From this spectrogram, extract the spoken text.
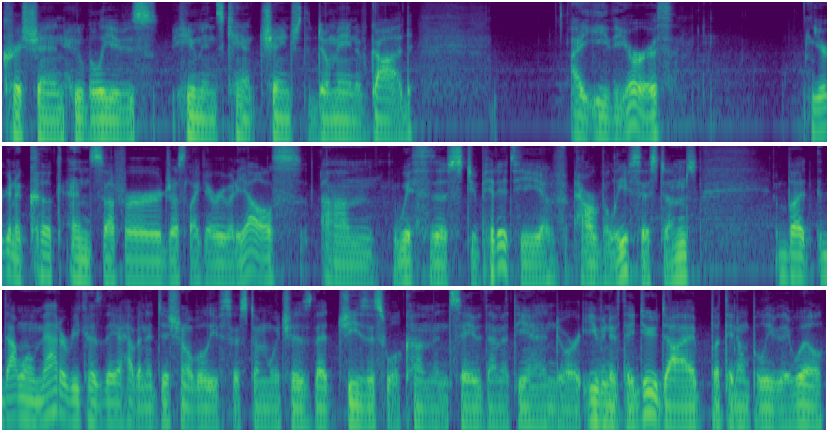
Christian who believes humans can't change the domain of God, i.e., the earth. You're going to cook and suffer just like everybody else um, with the stupidity of our belief systems. But that won't matter because they have an additional belief system, which is that Jesus will come and save them at the end, or even if they do die, but they don't believe they will,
